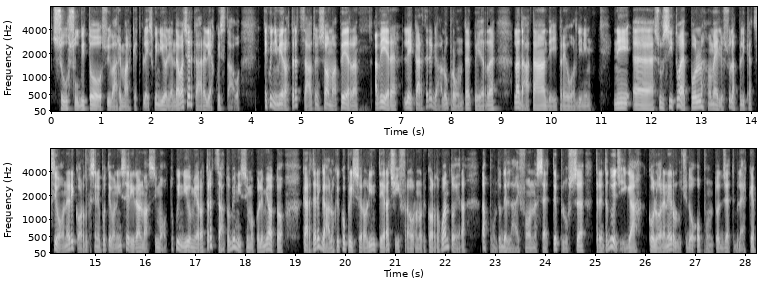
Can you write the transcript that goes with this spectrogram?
su subito sui vari marketplace. Quindi io li andavo a cercare, li acquistavo. E quindi mi ero attrezzato, insomma, per avere le carte regalo pronte per la data dei preordini ne ehm, sul sito Apple, o meglio sull'applicazione, ricordo che se ne potevano inserire al massimo 8, quindi io mi ero attrezzato benissimo con le mie 8 carte regalo che coprissero l'intera cifra, ora non ricordo quanto era, appunto dell'iPhone 7 Plus 32 giga, colore nero lucido o appunto jet black.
